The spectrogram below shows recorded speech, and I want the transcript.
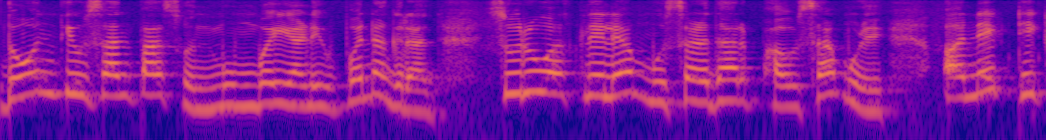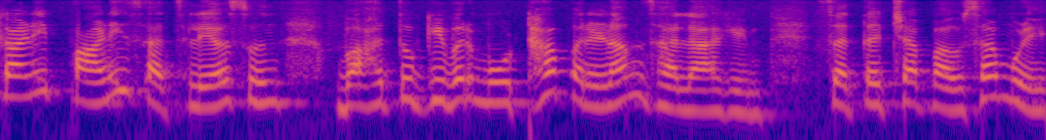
दोन दिवसांपासून मुंबई आणि उपनगरात सुरू असलेल्या मुसळधार पावसामुळे अनेक ठिकाणी पाणी साचले असून वाहतुकीवर मोठा परिणाम झाला आहे. सततच्या पावसामुळे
